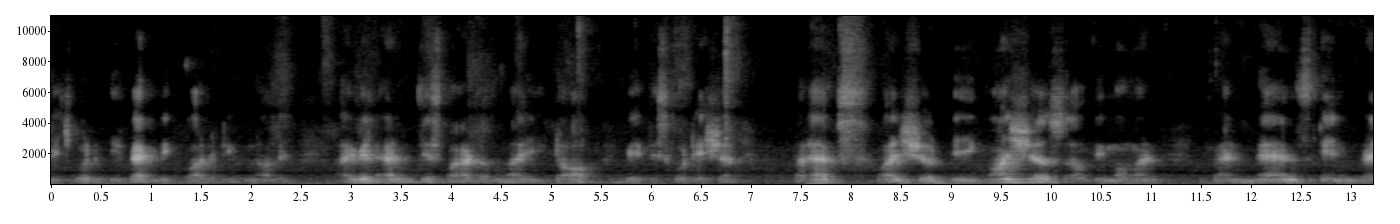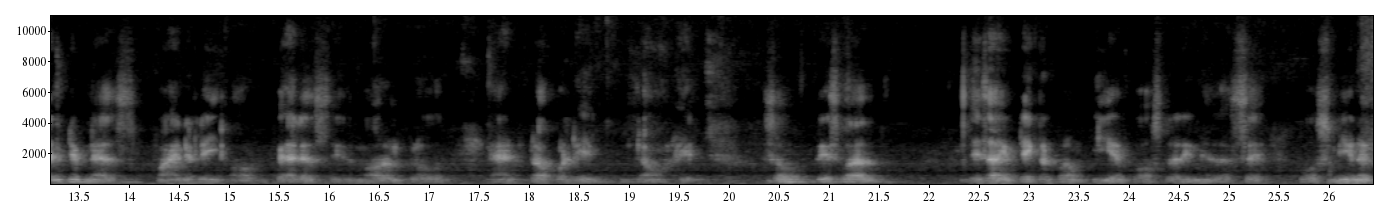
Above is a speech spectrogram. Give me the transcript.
which would affect the quality of knowledge. I will end this part of my talk with this quotation. Perhaps one should be conscious of the moment when man's inventiveness finally outbalanced his moral growth and toppled him downhill. So this was this I have taken from E.M. Forster in his essay Post Munich,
